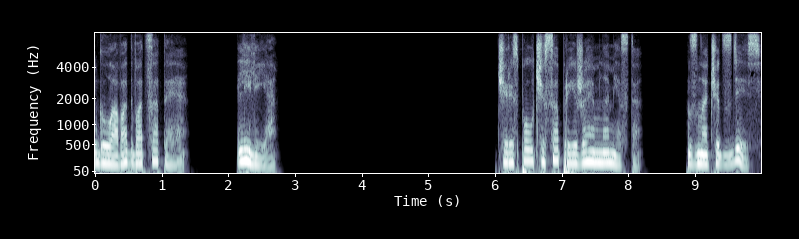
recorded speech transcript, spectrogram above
Глава 20. Лилия. Через полчаса приезжаем на место. Значит, здесь.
